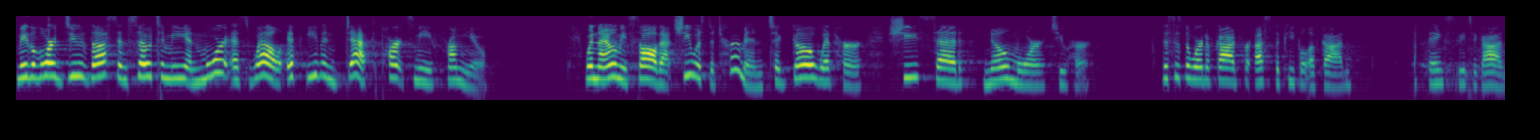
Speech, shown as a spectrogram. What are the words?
May the Lord do thus and so to me, and more as well, if even death parts me from you. When Naomi saw that she was determined to go with her, she said no more to her. This is the word of God for us, the people of God. Thanks be to God.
